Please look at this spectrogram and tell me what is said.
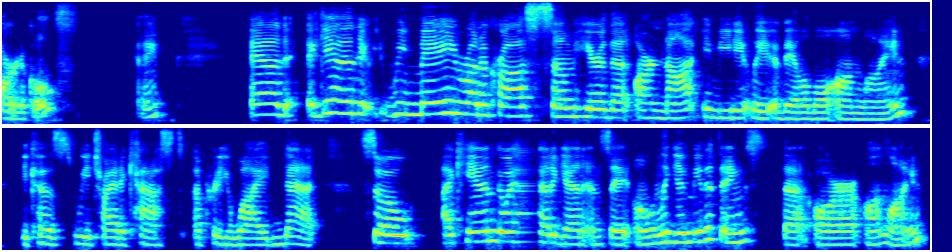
articles, okay? And again, we may run across some here that are not immediately available online because we try to cast a pretty wide net. So I can go ahead again and say, only give me the things that are online.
